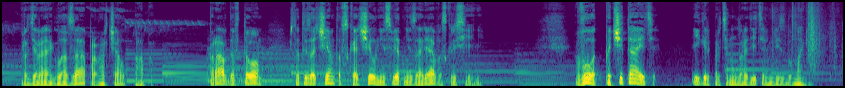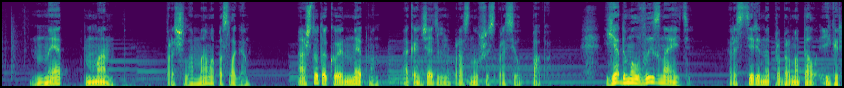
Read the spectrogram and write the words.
— продирая глаза, проворчал папа. «Правда в том, что ты зачем-то вскочил ни свет ни заря в воскресенье. «Вот, почитайте!» Игорь протянул родителям лист бумаги. «Нетман», — прочла мама по слогам. «А что такое Нетман?» — окончательно проснувшись, спросил папа. «Я думал, вы знаете», — растерянно пробормотал Игорь.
